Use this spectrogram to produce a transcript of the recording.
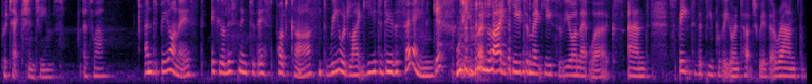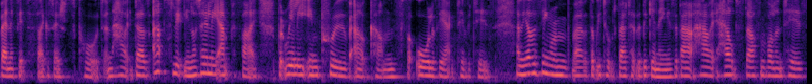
protection teams as well. And to be honest, if you're listening to this podcast, we would like you to do the same. Yes. We would like you to make use of your networks and speak to the people that you're in touch with around the benefits of psychosocial support and how it does absolutely not only amplify, but really improve outcomes for all of the activities. And the other thing remember, that we talked about at the beginning is about how it helps staff and volunteers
